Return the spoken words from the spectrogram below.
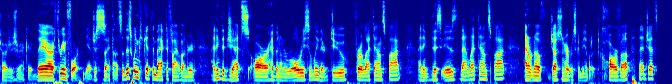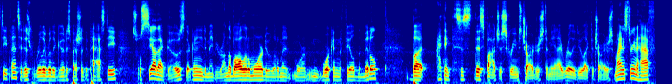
Chargers record. They are three and four. Yeah, just as I thought. So this win could get them back to 500. I think the Jets are have been on a roll recently. They're due for a letdown spot. I think this is that letdown spot. I don't know if Justin Herbert's going to be able to carve up that Jets defense. It is really, really good, especially the pass D. So we'll see how that goes. They're going to need to maybe run the ball a little more, do a little bit more work in the field in the middle. But I think this is this spot just screams Chargers to me, and I really do like the Chargers. Minus three and a half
